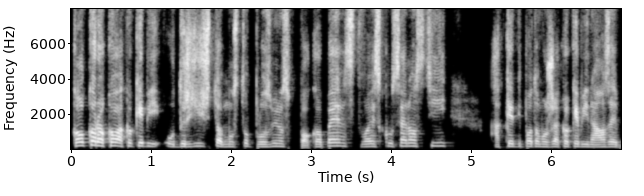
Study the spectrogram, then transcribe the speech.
koľko rokov ako keby udržíš to mústvo plus minus pokope z tvojej skúsenosti a kedy potom už ako keby naozaj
